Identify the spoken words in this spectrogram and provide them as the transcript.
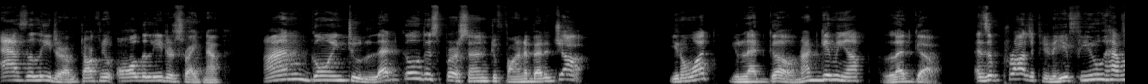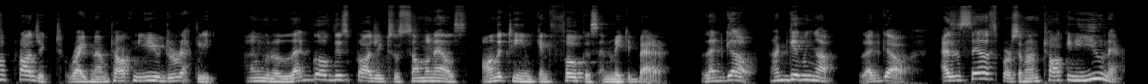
as a leader i'm talking to all the leaders right now i'm going to let go this person to find a better job. You know what? You let go. Not giving up. Let go as a project leader, if you have a project right now, I'm talking to you directly. I'm going to let go of this project so someone else on the team can focus and make it better. Let go, not giving up, let go. As a salesperson, I'm talking to you now.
